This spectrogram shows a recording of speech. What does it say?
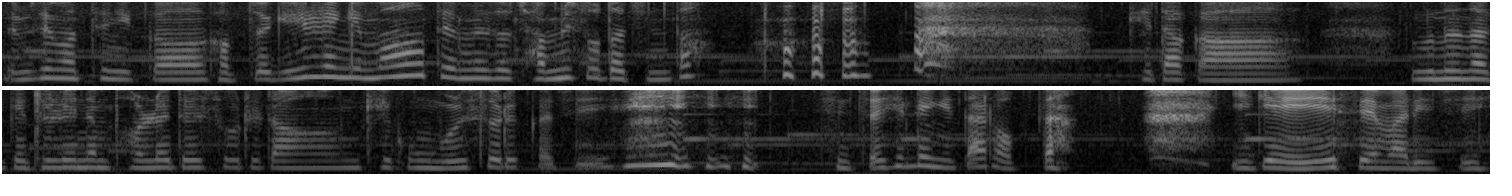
냄새 맡으니까 갑자기 힐링이 막 되면서 잠이 쏟아진다? 게다가 은은하게 들리는 벌레들 소리랑 계곡 물소리까지 진짜 힐링이 따로 없다. 이게 ASMR이지.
